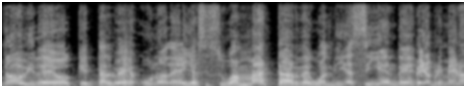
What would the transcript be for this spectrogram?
dos videos que tal vez uno de ellos se suba más tarde o al día siguiente. Pero primero,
